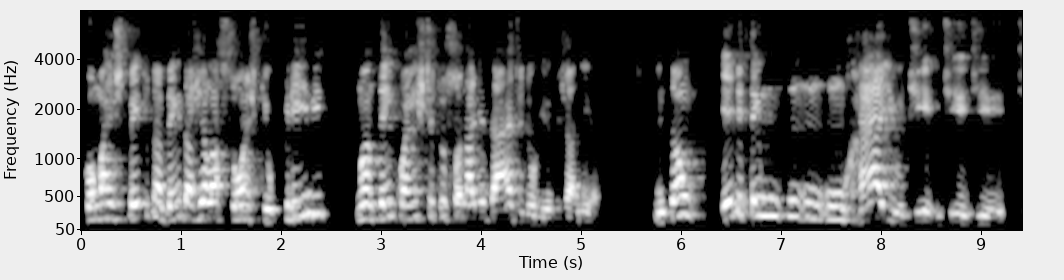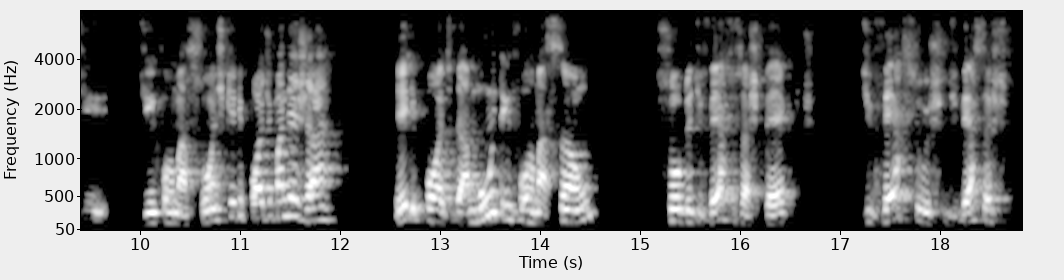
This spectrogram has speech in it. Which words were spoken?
como a respeito também das relações que o crime mantém com a institucionalidade do Rio de Janeiro. Então, ele tem um, um, um raio de, de, de, de, de informações que ele pode manejar. Ele pode dar muita informação sobre diversos aspectos, diversos, diversas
